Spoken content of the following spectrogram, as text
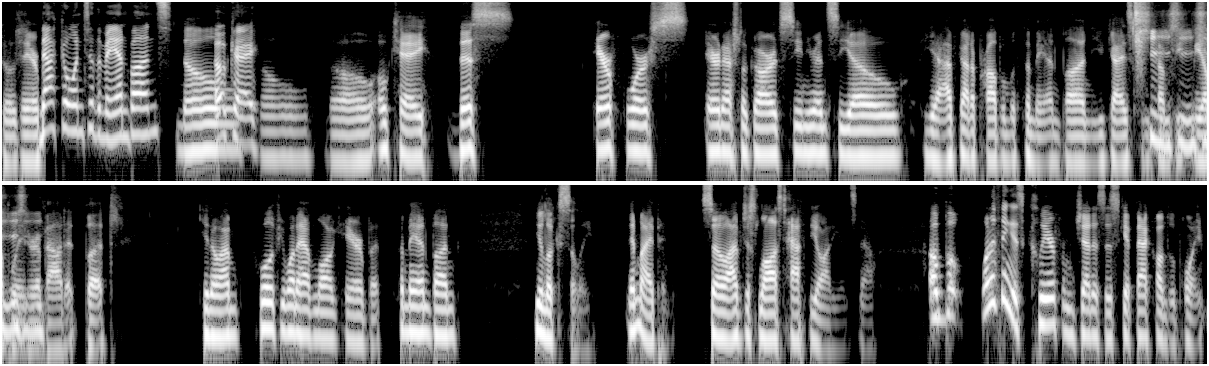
go there. Not going to the man buns. No. Okay. No. No. Okay. This Air Force, Air National Guard, senior NCO. Yeah, I've got a problem with the man bun. You guys can come beat me up later about it, but you know, I'm cool if you want to have long hair, but the man bun, you look silly, in my opinion. So I've just lost half the audience now. Oh, but one thing is clear from Genesis, get back onto the point.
